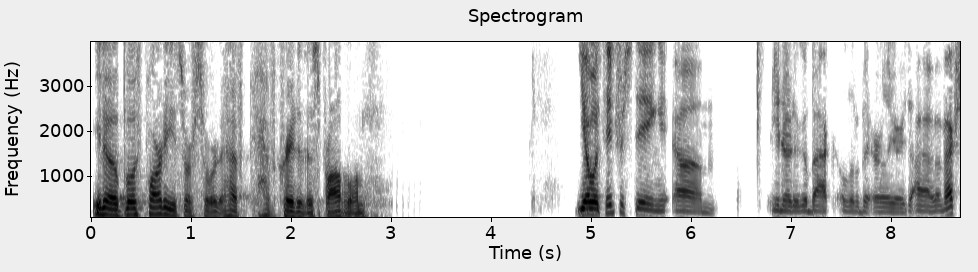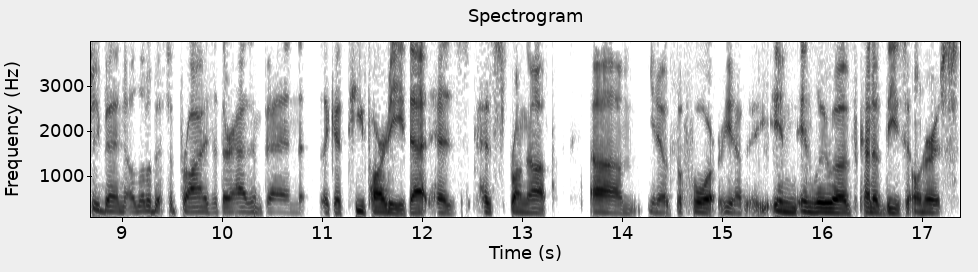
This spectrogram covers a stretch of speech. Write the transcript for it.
you know both parties are sort of have have created this problem. Yeah, what's interesting, um, you know, to go back a little bit earlier is I've actually been a little bit surprised that there hasn't been like a Tea Party that has has sprung up, um, you know, before you know, in in lieu of kind of these onerous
